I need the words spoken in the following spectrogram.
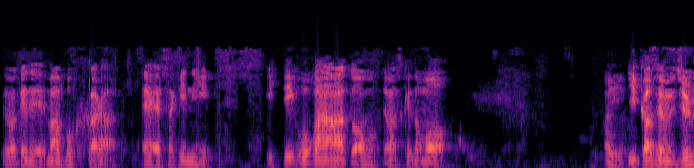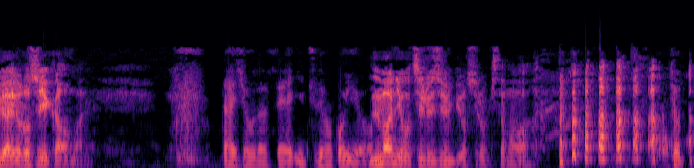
というわけで、まあ僕から、えー先に言っていこうかなとは思ってますけども、はいよ。いいか、ゼム、準備はよろしいか、お前。大丈夫だぜ。いつでも来いよ。沼に落ちる準備をしろ、貴様は。ちょっと、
